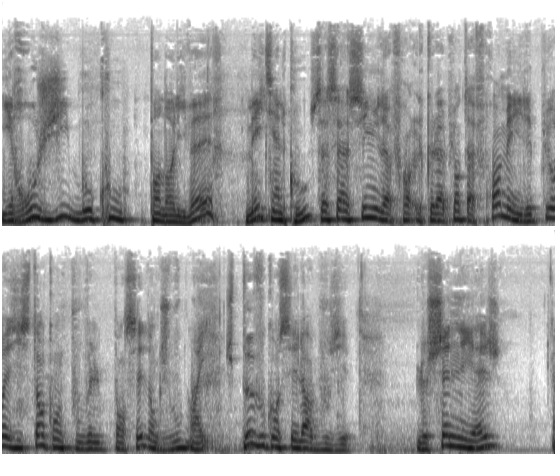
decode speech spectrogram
il rougit beaucoup pendant l'hiver, mais il tient le coup. Ça c'est un signe que la plante a froid, mais il est plus résistant qu'on ne pouvait le penser, donc je, vous, Oui. je peux vous conseiller l'arbousier. Le chêne liège,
